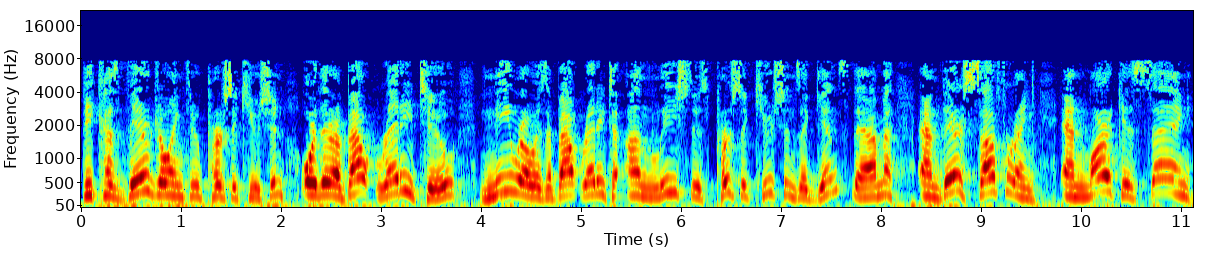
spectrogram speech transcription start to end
because they're going through persecution or they're about ready to. Nero is about ready to unleash his persecutions against them and they're suffering. And Mark is saying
